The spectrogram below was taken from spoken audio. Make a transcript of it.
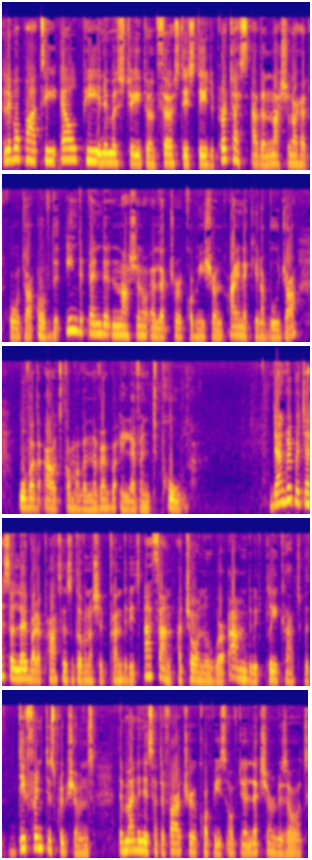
The Labour Party LP in Imo State on Thursday staged a protest at the national headquarters of the Independent National Electoral Commission INEC in Abuja over the outcome of a November 11th poll. The angry protesters led by the party's governorship candidate Athan Achonu were armed with placards with different descriptions demanding the certified true copies of the election results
